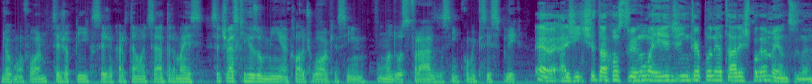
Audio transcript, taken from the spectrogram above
De alguma forma, seja Pix, seja cartão, etc. Mas se eu tivesse que resumir a CloudWalk, assim, uma, duas frases, assim, como é que você explica? É, a gente está construindo uma rede interplanetária de pagamentos, né?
